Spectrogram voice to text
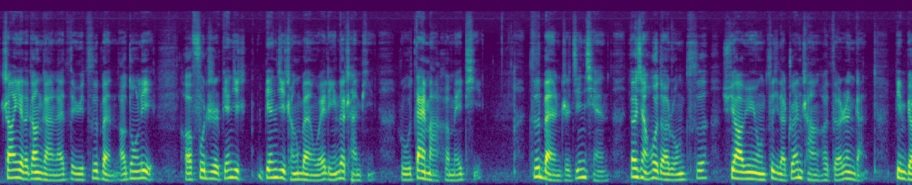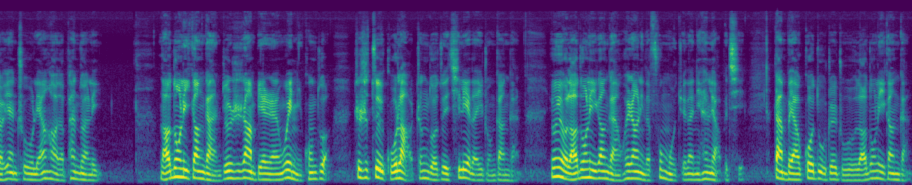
商业的杠杆来自于资本、劳动力和复制边际边际成本为零的产品，如代码和媒体。资本指金钱。要想获得融资，需要运用自己的专长和责任感，并表现出良好的判断力。劳动力杠杆就是让别人为你工作，这是最古老、争夺最激烈的一种杠杆。拥有劳动力杠杆会让你的父母觉得你很了不起，但不要过度追逐劳动力杠杆。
